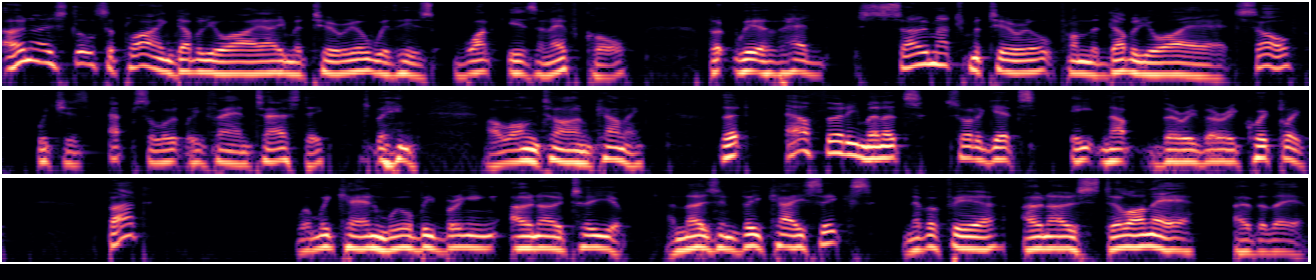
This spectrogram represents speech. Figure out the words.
Onno is still supplying WIA material with his What is an F call, but we have had so much material from the WIA itself, which is absolutely fantastic, it's been a long time coming, that our 30 minutes sort of gets eaten up very, very quickly. But when we can, we'll be bringing Onno to you. And those in VK6, never fear, Onno's still on air over there.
